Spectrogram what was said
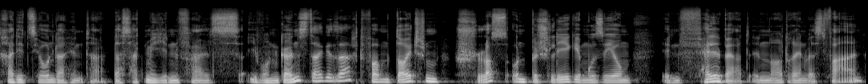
Tradition dahinter. Das hat mir jedenfalls Yvonne Gönster gesagt vom Deutschen Schloss- und Beschlägemuseum in Velbert in Nordrhein-Westfalen.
